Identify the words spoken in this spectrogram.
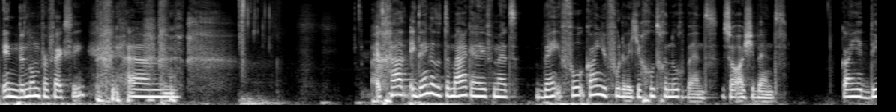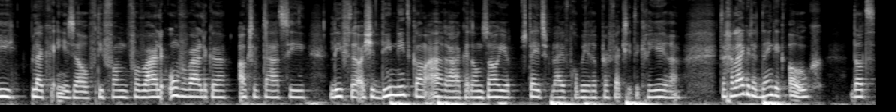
in de non-perfectie. Ja. Um, het gaat, ik denk dat het te maken heeft met: voel, kan je voelen dat je goed genoeg bent zoals je bent? Kan je die plek in jezelf, die van voorwaardelijk, onvoorwaardelijke acceptatie, liefde, als je die niet kan aanraken, dan zal je steeds blijven proberen perfectie te creëren. Tegelijkertijd denk ik ook dat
